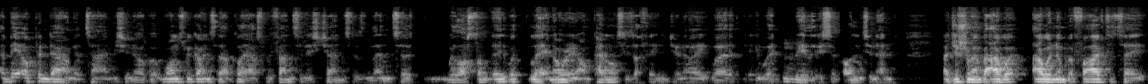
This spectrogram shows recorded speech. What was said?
a bit up and down at times, you know. But once we got into that playoffs, we fancied his chances, and then to we lost on it Leyton Orient on penalties. I think you know it were it were really disappointing. And I just remember I were I were number five to take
